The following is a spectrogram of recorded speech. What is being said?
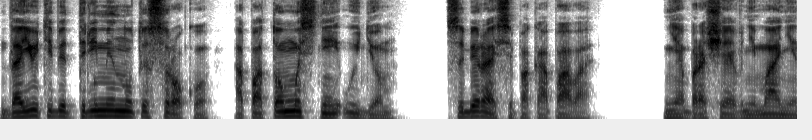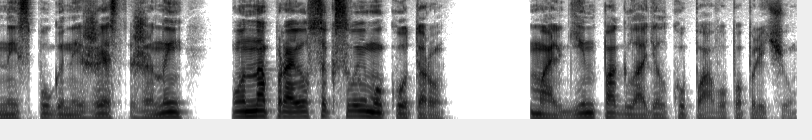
«Даю тебе три минуты сроку, а потом мы с ней уйдем. Собирайся пока, Пава». Не обращая внимания на испуганный жест жены, он направился к своему кутеру. Мальгин погладил Купаву по плечу.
